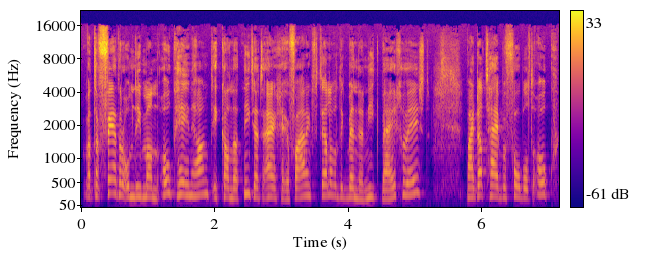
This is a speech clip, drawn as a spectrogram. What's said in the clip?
Wat er verder om die man ook heen hangt, ik kan dat niet uit eigen ervaring vertellen, want ik ben er niet bij geweest. Maar dat hij bijvoorbeeld ook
